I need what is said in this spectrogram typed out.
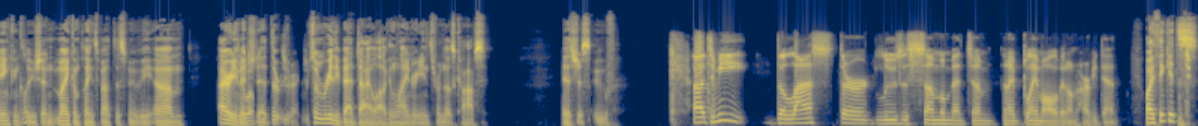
In conclusion my complaints about this movie um i already mentioned it there, some really bad dialogue and line readings from those cops it's just oof Uh, to me, the last third loses some momentum, and I blame all of it on Harvey Dent. well i think it's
